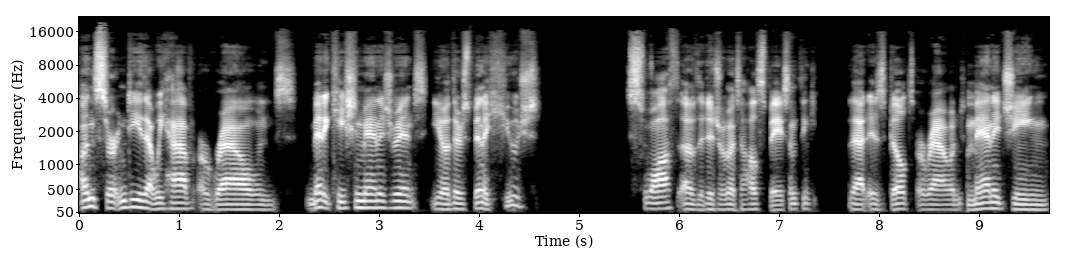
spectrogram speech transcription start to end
uncertainty that we have around medication management. You know, there's been a huge swath of the digital mental health space, i something that is built around managing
